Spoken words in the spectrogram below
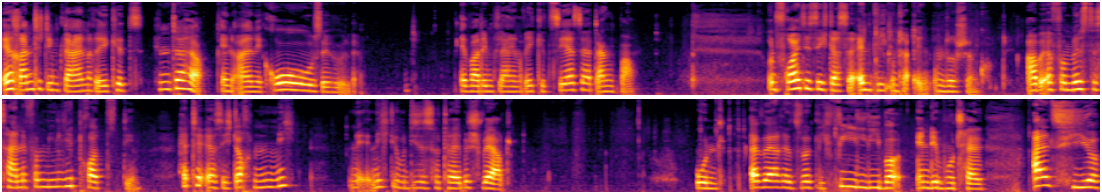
Er rannte dem kleinen Rehkitz hinterher in eine große Höhle. Er war dem kleinen Rehkitz sehr, sehr dankbar und freute sich, dass er endlich unter einen Unterstand konnte. Aber er vermisste seine Familie trotzdem. Hätte er sich doch nicht, nicht über dieses Hotel beschwert. Und er wäre jetzt wirklich viel lieber in dem Hotel als hier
